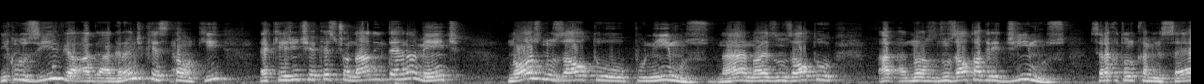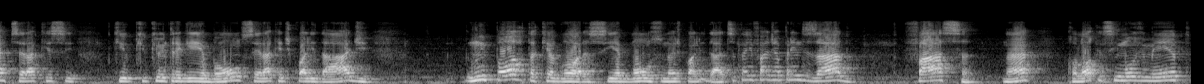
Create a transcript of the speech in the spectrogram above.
Inclusive, a, a grande questão aqui é que a gente é questionado internamente. Nós nos autopunimos, né? nós nos auto nós nos autoagredimos. Será que eu estou no caminho certo? Será que esse que, que, que eu entreguei é bom? Será que é de qualidade? Não importa que agora se é bom ou se não é de qualidade, você está em fase de aprendizado. Faça, né? Coloque-se em movimento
